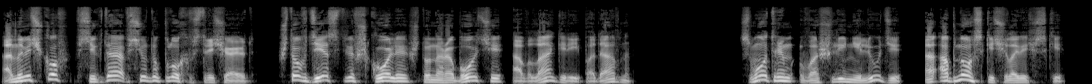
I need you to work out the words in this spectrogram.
а новичков всегда всюду плохо встречают, что в детстве, в школе, что на работе, а в лагере и подавно. Смотрим, вошли не люди, а обноски человеческие,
